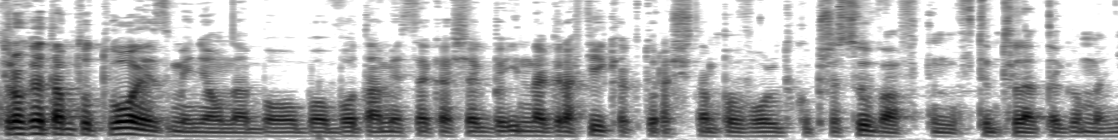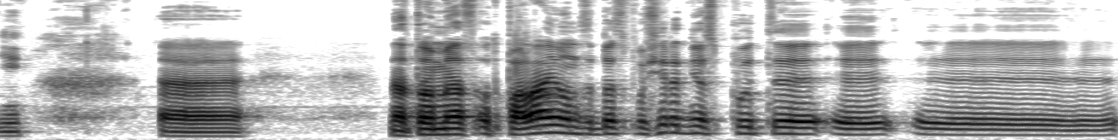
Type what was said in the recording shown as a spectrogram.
Trochę tam to tło jest zmienione, bo, bo, bo tam jest jakaś jakby inna grafika, która się tam powolutku przesuwa w tym, w tym tle tego menu. E, natomiast odpalając bezpośrednio z płyty, y, y,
